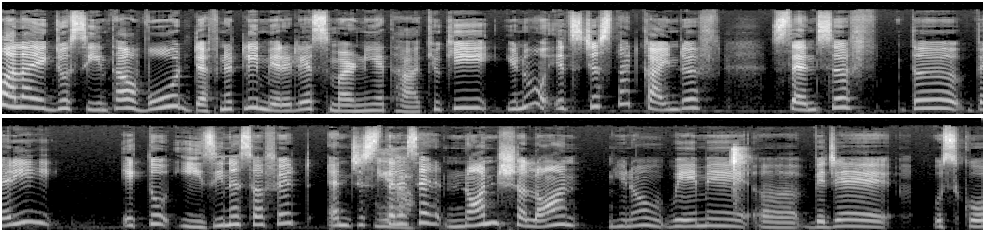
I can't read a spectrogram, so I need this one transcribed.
वाला एक जो सीन था वो डेफिनेटली मेरे लिए स्मरणीय था। क्योंकि you know it's just that kind of sense of the very एक तो ईजीनेस ऑफ़ इट एंड जिस yeah. तरह से नॉन शलॉन यू नो वे में विजय उसको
